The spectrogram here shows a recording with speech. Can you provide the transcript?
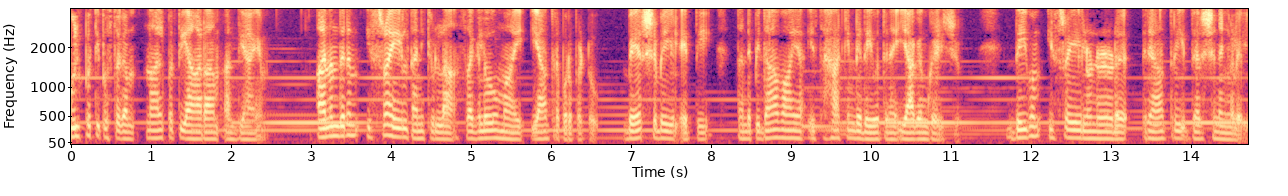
ഉൽപ്പത്തി പുസ്തകം നാൽപ്പത്തി ആറാം അധ്യായം. അനന്തരം ഇസ്രായേൽ തനിക്കുള്ള സകലവുമായി യാത്ര പുറപ്പെട്ടു. ബേർഷബയിൽ എത്തി തന്റെ പിതാവായ ഇസ്ഹാക്കിന്റെ ദൈവത്തിന് യാഗം കഴിച്ചു. ദൈവം ഇസ്രയേലിനോട് രാത്രി ദർശനങ്ങളിൽ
